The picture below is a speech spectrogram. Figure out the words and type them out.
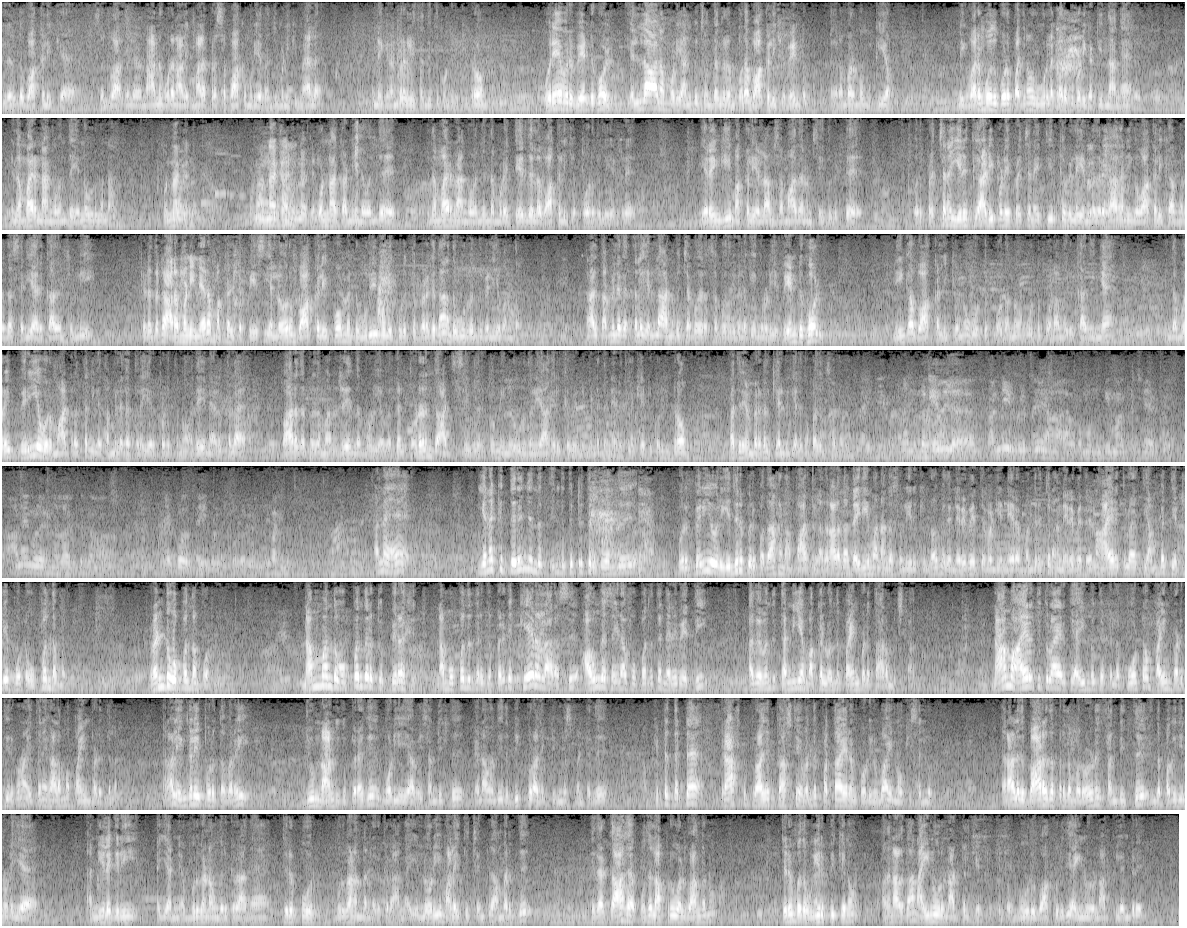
இருந்து வாக்களிக்க செல்வார்கள். நானும் கூட நாளைக்கு மேலே பிரஸ்ஸை பார்க்க முடியாது. அஞ்சு மணிக்கு மேலே. இன்னைக்கு நண்பர்களை சந்தித்துக் கொண்டிருக்கின்றோம். ஒரே ஒரு வேண்டுகோள் எல்லா நம்முடைய அன்பு சொந்தங்களும் கூட வாக்களிக்க வேண்டும். அது ரொம்ப ரொம்ப முக்கியம். இன்னைக்கு வரும்போது கூட பார்த்தீங்கன்னா ஒரு ஊரில் கருப்பு கொடி கட்டியிருந்தாங்க. இந்த மாதிரி நாங்கள் வந்து என்ன ஊருங்கன்னா பொன்னாக்காணி. பொன்னாக்காணி. பொன்னாக்கண்ணியில் வந்து இந்த மாதிரி நாங்கள் வந்து இந்த முறை தேர்தலில் வாக்களிக்க போறதில்லை என்று இறங்கி மக்களை எல்லாம் சமாதானம் செய்துவிட்டு ஒரு பிரச்சனை இருக்கு அடிப்படை பிரச்சனை தீர்க்கவில்லை என்பதற்காக நீங்க வாக்களிக்காம இருந்தா சரியா இருக்காதுன்னு சொல்லி கிட்டத்தட்ட அரை மணி நேரம் மக்கள்கிட்ட பேசி எல்லோரும் வாக்களிப்போம் என்று உறுதிமொழி கொடுத்த பிறகுதான் அந்த ஊர் வந்து வெளியே வந்தோம். ஆனால் தமிழகத்தில் எல்லா அன்பு சகோதர சகோதரிகளுக்கும் எங்களுடைய வேண்டுகோள் நீங்க வாக்களிக்கணும் ஓட்டு போடணும் ஓட்டு போடாம இருக்காதீங்க. இந்த முறை பெரிய ஒரு மாற்றத்தை நீங்க தமிழகத்தில் ஏற்படுத்தணும். அதே நேரத்தில் பாரத பிரதமர் நரேந்திர மோடி அவர்கள் தொடர்ந்து ஆட்சி செய்வதற்கும் நீங்கள் உறுதுணையாக இருக்க வேண்டும் என்று இந்த நேரத்தில் கேட்டுக்கொள்கின்றோம். பத்திரிகை நண்பர்கள் கேள்வி கேளுங்க பதில் சொல்றோம் இந்த கோயில தண்ணீர் பிரச்சனை ரொம்ப முக்கியமான பிரச்சனையா இருக்கு. ஆனைமலை நல்லா இருக்கட்டும் எப்போ செயல்படுத்த சொல்லுங்க அண்ணே எனக்கு தெரிஞ்ச இந்த இந்த திட்டத்திற்கு வந்து ஒரு பெரிய ஒரு எதிர்ப்பு இருப்பதாக நான் பார்க்கல. அதனால தான் தைரியமாக நாங்கள் சொல்லியிருக்கின்றோம். இதை நிறைவேற்ற வேண்டிய நேரம் வந்துருச்சு. நாங்கள் நிறைவேற்றணும் ஆயிரத்தி தொள்ளாயிரத்தி ஐம்பத்தி எட்டுலேயே போட்ட ஒப்பந்தம் அது. ரெண்டு ஒப்பந்தம் போட்டோம். நம்ம அந்த ஒப்பந்தத்திற்கு பிறகு நம்ம ஒப்பந்தத்திற்கு பிறகு கேரள அரசு அவங்க சைட் ஆஃப் ஒப்பந்தத்தை நிறைவேற்றி அதை வந்து தண்ணியை மக்கள் வந்து பயன்படுத்த ஆரம்பிச்சிட்டாங்க. நாம் ஆயிரத்தி தொள்ளாயிரத்தி ஐம்பத்தெட்டில் போட்டோம் பயன்படுத்தியிருக்கணும் இத்தனை காலமாக பயன்படுத்தலை. அதனால் எங்களை பொறுத்தவரை ஜூன் நான்குக்கு பிறகு மோடி ஐயாவை சந்தித்து ஏன்னா வந்து இது பிக் ப்ராஜெக்ட் இன்வெஸ்ட்மெண்ட் இது. கிட்டத்தட்ட டிராஃப்ட் ப்ராஜெக்ட் காஸ்ட்டே வந்து பத்தாயிரம் கோடி ரூபாய் நோக்கி செல்லும். அதனால் இது பாரத பிரதமரோடு சந்தித்து இந்த பகுதியினுடைய நீலகிரி ஐயா முருகன் அவங்க இருக்கிறாங்க திருப்பூர் முருகானந்தன் இருக்கிறாங்க எல்லோரையும் அழைத்து சென்று அமர்ந்து இதற்காக முதல் அப்ரூவல் வாங்கணும் திரும்ப அதை உயிர்ப்பிக்கணும். அதனால தான் ஐநூறு நாட்கள் கேட்டிருக்கின்றோம். நூறு வாக்குறுதி ஐநூறு நாட்கள் என்று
